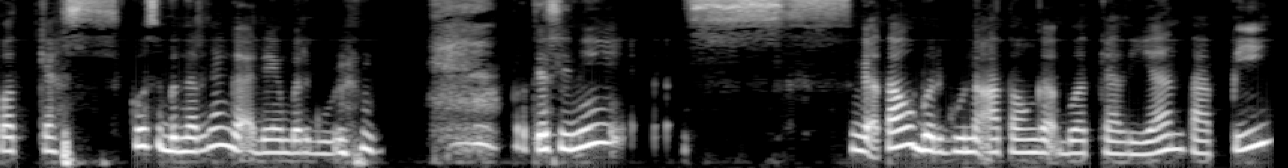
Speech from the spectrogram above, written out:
podcastku. Sebenarnya nggak ada yang berguna podcast ini nggak tahu berguna atau nggak buat kalian tapi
